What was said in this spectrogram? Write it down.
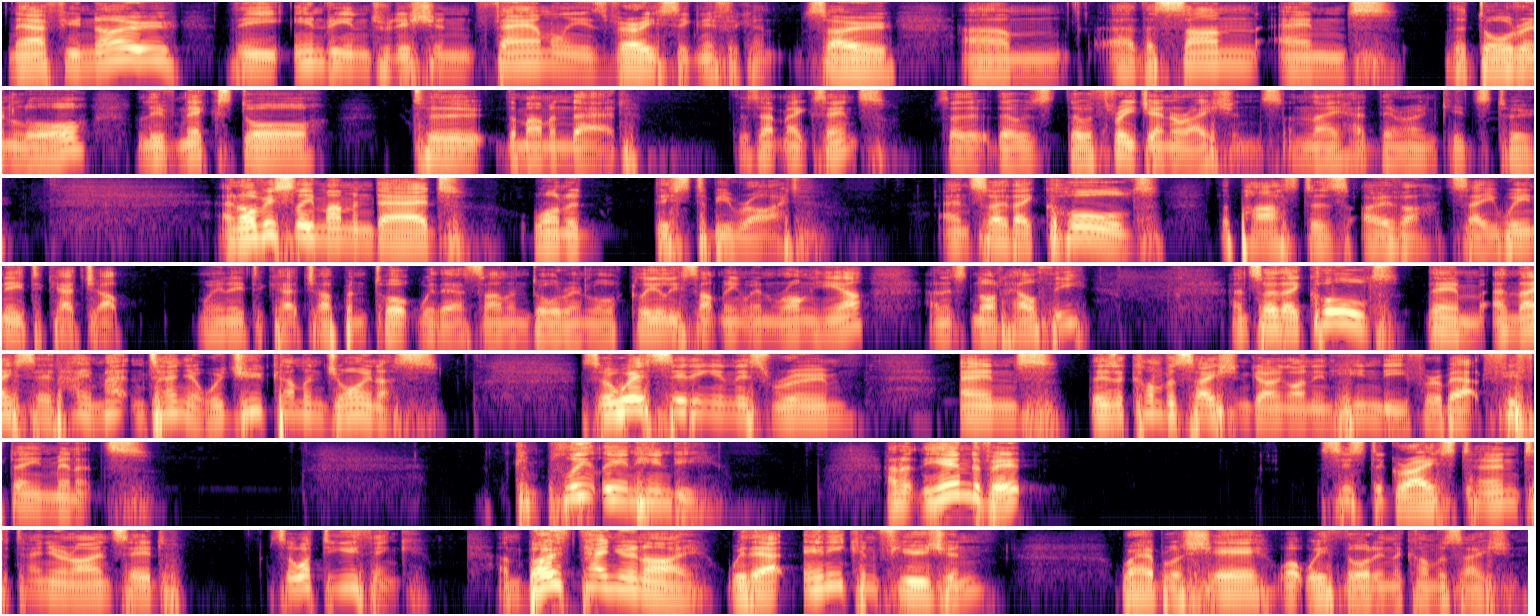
Now, if you know the Indian tradition, family is very significant. So um, uh, the son and the daughter in law live next door to the mum and dad. Does that make sense? So there was there were three generations, and they had their own kids too. And obviously, mum and dad wanted this to be right, and so they called the pastors over, say, "We need to catch up. We need to catch up and talk with our son and daughter-in-law. Clearly, something went wrong here, and it's not healthy." And so they called them, and they said, "Hey, Matt and Tanya, would you come and join us?" So we're sitting in this room, and there's a conversation going on in Hindi for about 15 minutes, completely in Hindi. And at the end of it, Sister Grace turned to Tanya and I and said, So what do you think? And both Tanya and I, without any confusion, were able to share what we thought in the conversation.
